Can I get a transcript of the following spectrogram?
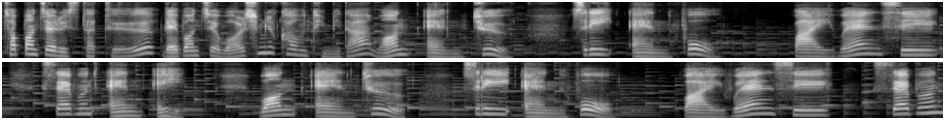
첫 번째 리스타트, 네 번째 월 16카운트입니다. 1 and 2, 3 and 4, 5 and 6, 7 and 8, 1 and 2, 3 and 4, 5 and 6, 7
